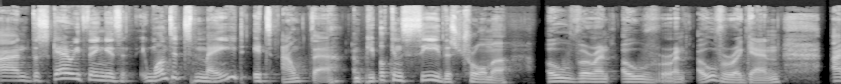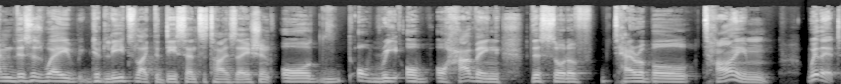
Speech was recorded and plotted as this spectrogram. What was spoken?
And the scary thing is, once it's made, it's out there, and people can see this trauma over and over and over again. And this is where it could lead to like the desensitization or or re or, or having this sort of terrible time with it.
